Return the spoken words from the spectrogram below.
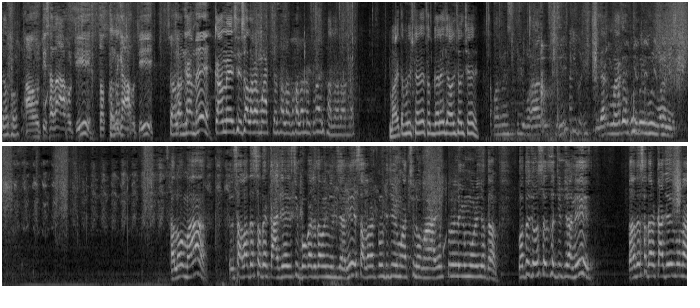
দেখো আহুতি শালা আহুতি। তৎক্ষণ থেকে আহুতি। শালা শালা বে কামে এসে শালারা মারছে শালা ভালো লোক নয় শালারা। ভাই তো বলিস না রে গারে জাল চলছে। মিস্ত্রি মা মিস্ত্রি দেখ মাকে ফোন করে বলব আমি হ্যালো মা। এই শালাদের সাথে কাজে এসেছি বোকা যেতাম জানিস শালারা টুটি চিপি মারছিল মা। একটু লেগে মরে যেতাম। কত জোর সে চিপি জানিস? তাদের সাথে আর কাজে যাব না।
